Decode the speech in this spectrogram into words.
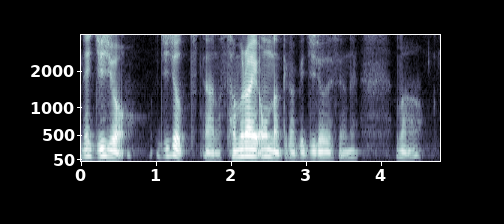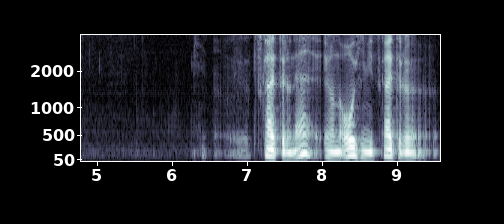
ね次女次女っつってあの侍女って書く次女ですよね。まあ仕えてるね。いろんな王妃に仕えてる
